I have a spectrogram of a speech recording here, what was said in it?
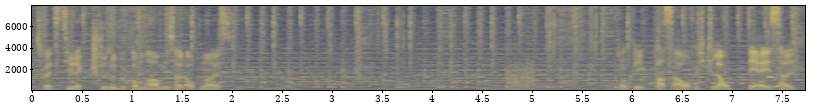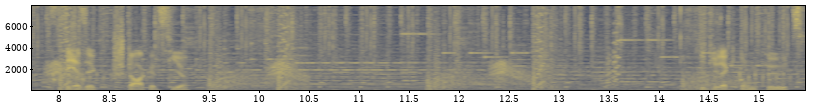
Dass wir jetzt direkt einen Schlüssel bekommen haben, ist halt auch nice. Okay, pass auf. Ich glaube, der ist halt sehr, sehr stark jetzt hier. Hier direkt noch ein Pilz.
